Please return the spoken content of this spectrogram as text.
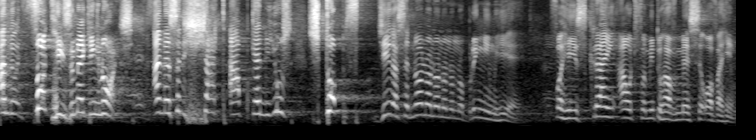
And they thought he's making noise. And they said, Shut up. Can you stop? Jesus said, No, no, no, no, no, no. Bring him here. For he is crying out for me to have mercy over him.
